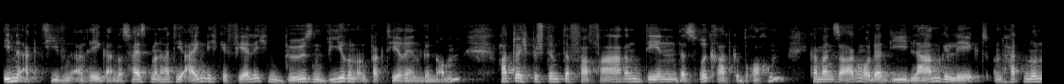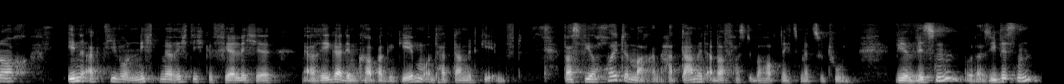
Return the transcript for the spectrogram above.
inaktiven Erregern. Das heißt, man hat die eigentlich gefährlichen, bösen Viren und Bakterien genommen, hat durch bestimmte Verfahren denen das Rückgrat gebrochen, kann man sagen, oder die lahmgelegt und hat nur noch inaktive und nicht mehr richtig gefährliche Erreger dem Körper gegeben und hat damit geimpft. Was wir heute machen, hat damit aber fast überhaupt nichts mehr zu tun. Wir wissen oder Sie wissen,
